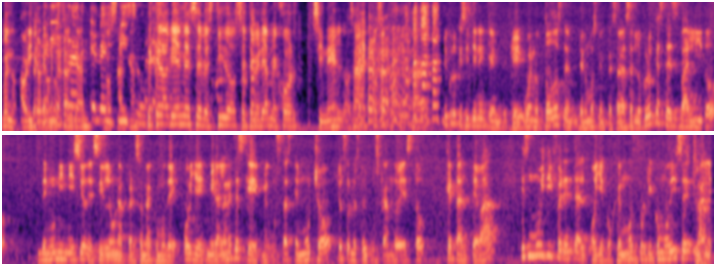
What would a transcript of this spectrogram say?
bueno, ahorita no, no salgan, En el no salgan. piso. Te queda bien ese vestido, se te vería mejor sin él, o sea. Yo creo que sí tienen que, que bueno, todos ten- tenemos que empezar a hacerlo. Creo que hasta es válido de en un inicio decirle a una persona como de, oye, mira, la neta es que me gustaste mucho, yo solo estoy buscando esto, ¿qué tal te va? Es muy diferente al, oye, cogemos, porque como dice, Claro. vale,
